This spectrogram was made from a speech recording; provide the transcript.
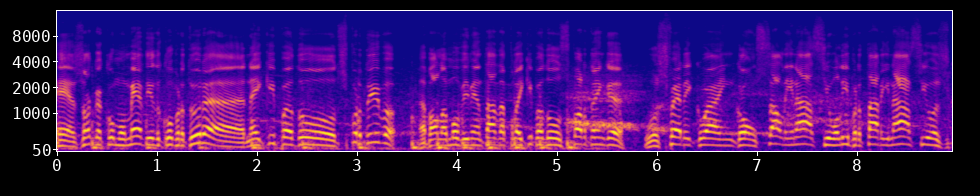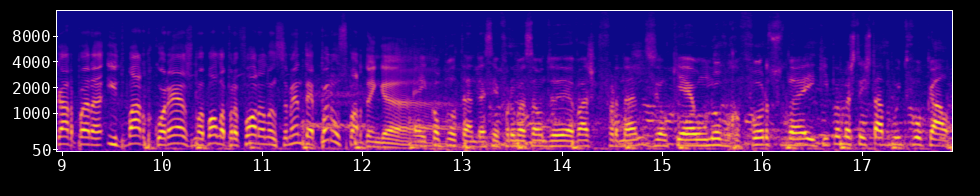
É, joga como médio de cobertura na equipa do Desportivo. A bola movimentada pela equipa do Sporting. O esférico em Gonçalo Inácio, a libertar Inácio, a jogar para Eduardo Quaresma. Bola para fora, lançamento é para o Sporting. É, e completando essa informação de Vasco Fernandes, ele que é um novo reforço da equipa, mas tem estado muito vocal,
